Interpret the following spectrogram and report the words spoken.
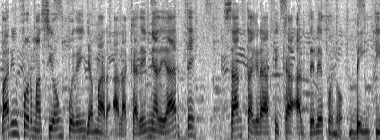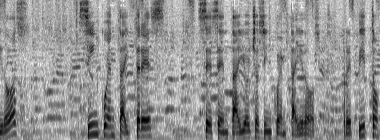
Para información pueden llamar a la Academia de Arte Santa Gráfica al teléfono 22 53 68 52. Repito,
